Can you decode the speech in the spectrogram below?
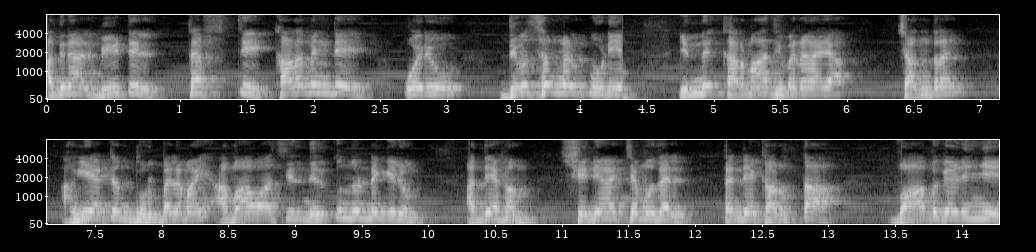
അതിനാൽ വീട്ടിൽ തെഫ്റ്റ് കളവിന്റെ ഒരു ദിവസങ്ങൾ കൂടി ഇന്ന് കർമാധിപനായ ചന്ദ്രൻ അങ്ങേയറ്റം ദുർബലമായി അമാവാസിയിൽ നിൽക്കുന്നുണ്ടെങ്കിലും അദ്ദേഹം ശനിയാഴ്ച മുതൽ തന്റെ കറുത്ത വാവ് കഴിഞ്ഞ്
